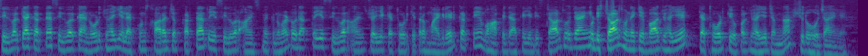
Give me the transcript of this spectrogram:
सिल्वर क्या करता है, सिल्वर का एनोड जो है, ये इलेक्ट्रॉन्स खारज जब करता है तो ये सिल्वर आइंस में कन्वर्ट हो जाता है। ये सिल्वर आइंस जो है, ये कैथोड की तरफ़ माइग्रेट करते हैं, वहाँ पे जाकर ये डिस्चार्ज हो जाएँगे। और डिस्चार्ज होने के बाद जो है, ये कैथोड के ऊपर जो है, ये जमना शुरू हो जाएँगे।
